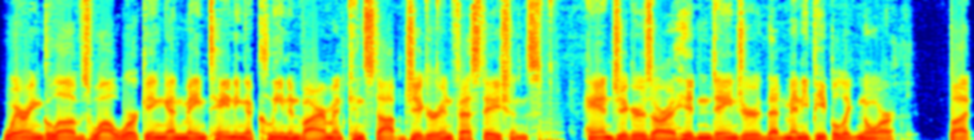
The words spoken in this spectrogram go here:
wearing gloves while working, and maintaining a clean environment can stop jigger infestations. Hand jiggers are a hidden danger that many people ignore. But,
